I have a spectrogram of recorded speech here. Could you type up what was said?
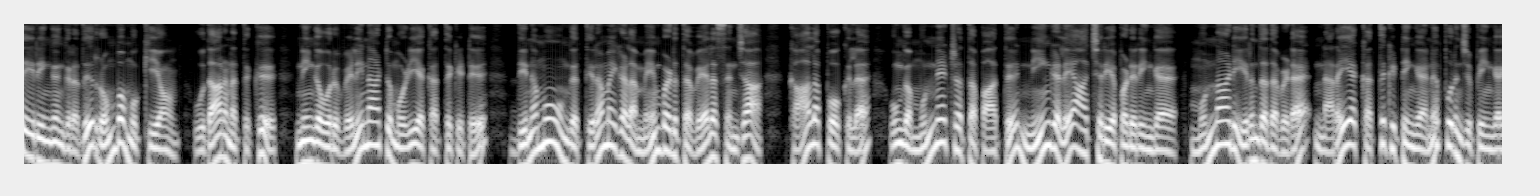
செய்றீங்கங்கிறது ரொம்ப முக்கியம். உதாரணத்துக்கு நீங்க ஒரு வெளிநாட்டு மொழிய கத்துக்கிட்டு தினமும் உங்க திறமைகளை மேம்படுத்த வேலை செஞ்சா காலப்போக்குல உங்க முன்னேற்றத்தை பார்த்து நீங்களே ஆச்சரியப்படுறீங்க. முன்னாடி இருந்ததை விட நிறைய கத்துக்கிட்டீங்கன்னு புரிஞ்சுப்பீங்க.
